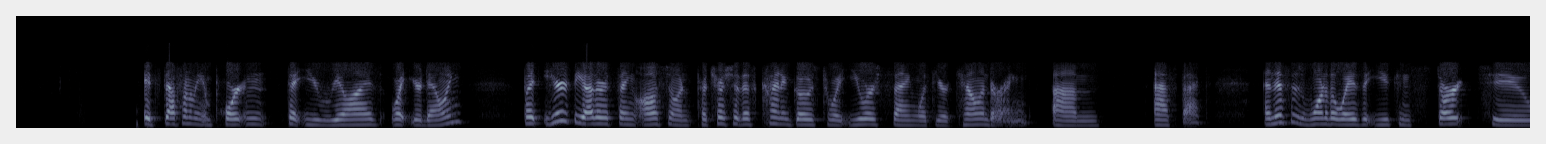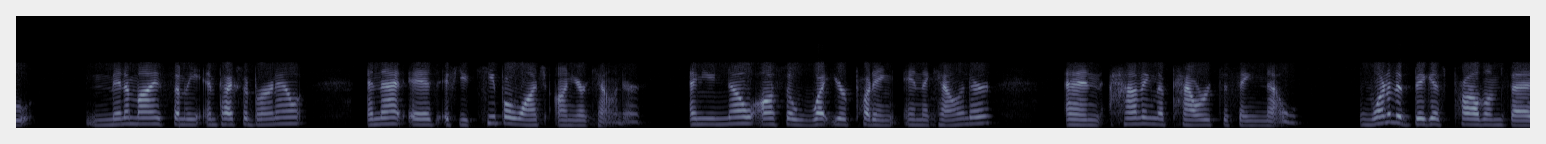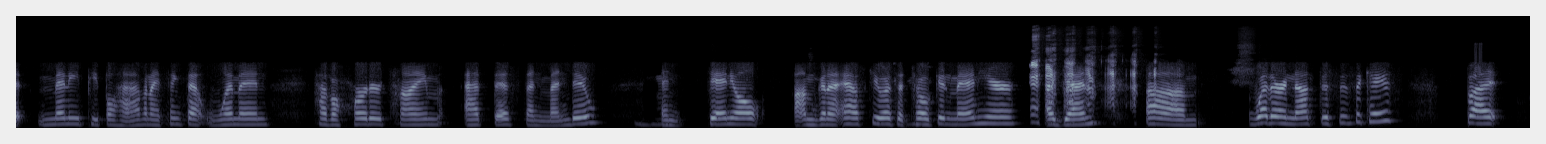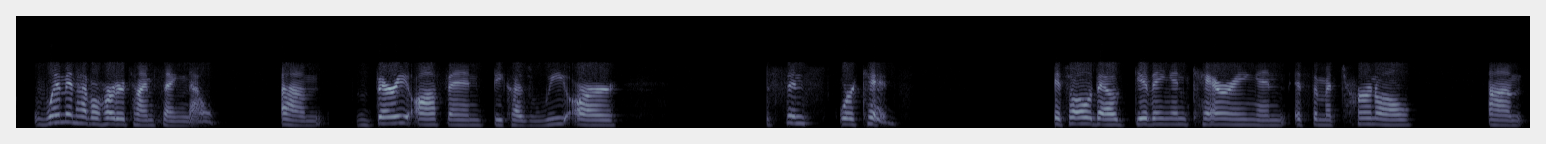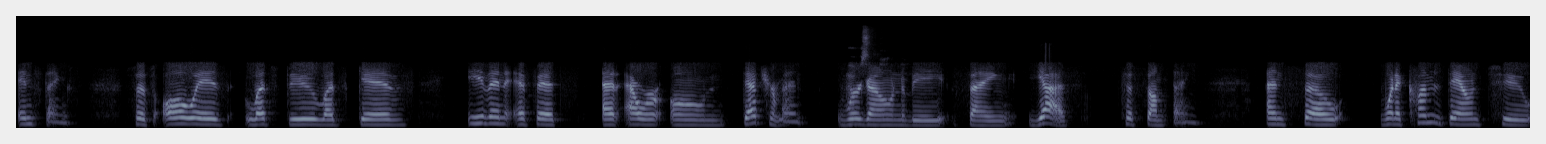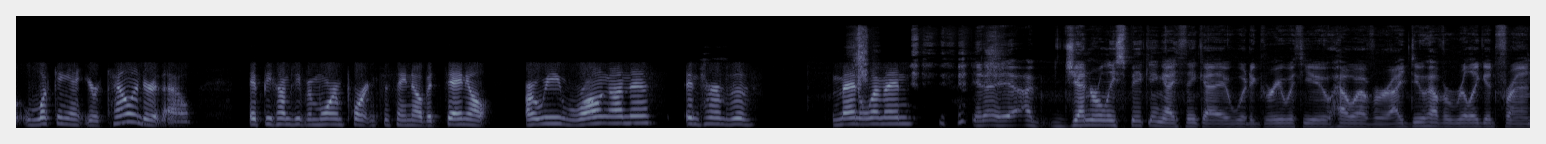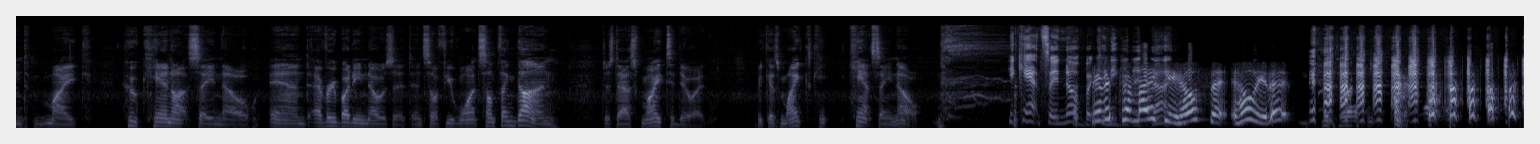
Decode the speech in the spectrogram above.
it's definitely important that you realize what you're doing. But here's the other thing also, and Patricia, this kind of goes to what you were saying with your calendaring um, aspect. And this is one of the ways that you can start to minimize some of the impacts of burnout. And that is if you keep a watch on your calendar and you know also what you're putting in the calendar and having the power to say no. One of the biggest problems that many people have, and I think that women have a harder time at this than men do. Mhm. And Daniel, I'm going to ask you as a token man here again, um, whether or not this is the case, but women have a harder time saying no. Um, very often because we are, since we're kids, it's all about giving and caring, and it's the maternal um, instincts. So it's always let's do, let's give, even if it's at our own detriment, we're going to be saying yes to something. And so when it comes down to looking at your calendar, though, it becomes even more important to say no. But Daniel, are we wrong on this in terms of men, women? You know, I- generally speaking, I think I would agree with you. However, I do have a really good friend, Mike, who cannot say no, and everybody knows it. And so, if you want something done, just ask Mike to do it, because Mike can't say no. he can't say no, but Give can it he to get Mikey. it done? He'll say he'll eat it.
